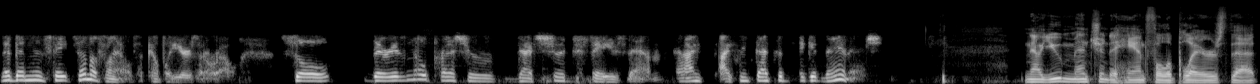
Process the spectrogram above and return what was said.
They've been in the state semifinals a couple years in a row. So there is no pressure that should faze them. And I, I think that's a big advantage. Now, you mentioned a handful of players that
